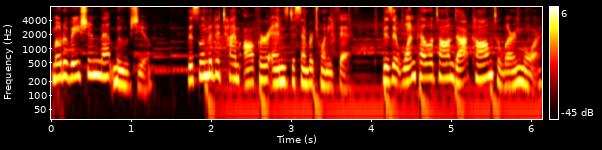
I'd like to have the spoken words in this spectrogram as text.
motivation that moves you. This limited time offer ends December 25th. Visit onepeloton.com to learn more.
